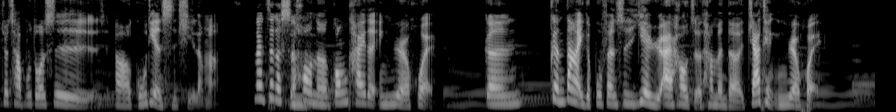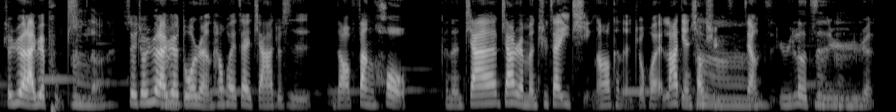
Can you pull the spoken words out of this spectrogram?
就差不多是呃古典时期了嘛。那这个时候呢，公开的音乐会跟更大一个部分是业余爱好者他们的家庭音乐会，就越来越普及了，嗯、所以就越来越多人他会在家，就是你知道饭后可能家家人们聚在一起，然后可能就会拉点小曲子，这样子娱乐自娱人。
